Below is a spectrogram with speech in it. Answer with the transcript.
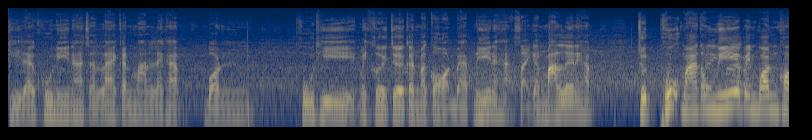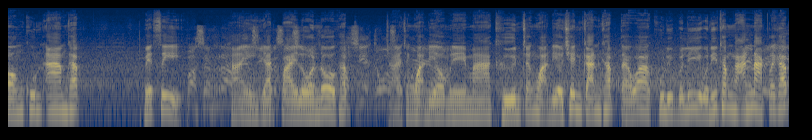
ทีแล้วคู่นี้นะจะแลกกันมันแล้วครับ บอลคู่ที่ไม่เคยเจอกันมาก่อนแบบนี้นะฮะใส่กันมันเลยนะครับ จุดพลุมาตรงนี้เป็นบอลของคุณอาร์มครับเมสซี่ให้ยัดไปโรนลโดครับจ่ายจังหวะเดียวเนย์มาคืนจังหวะเดียวเช่นกันครับ แต่ว่าคูลิบารีวันนี้ทำงานหนักเลยครับ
